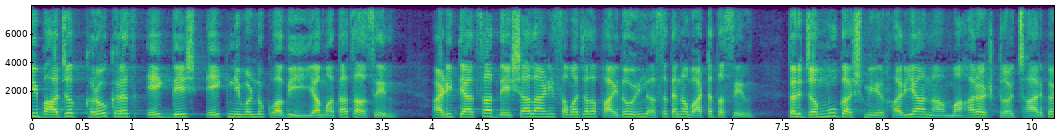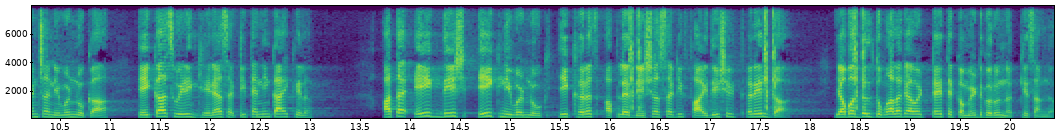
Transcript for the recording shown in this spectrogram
की भाजप खरोखरच एक देश एक निवडणूक व्हावी या मताचा असेल आणि त्याचा देशाला आणि समाजाला फायदा होईल असं त्यांना वाटत असेल तर जम्मू काश्मीर हरियाणा महाराष्ट्र झारखंडच्या निवडणुका एकाच वेळी घेण्यासाठी त्यांनी काय केलं? आता एक देश एक निवडणूक ही खरंच आपल्या देशासाठी फायदेशीर ठरेल का? याबद्दल तुम्हाला काय वाटतंय ते कमेंट करून नक्की सांगा.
